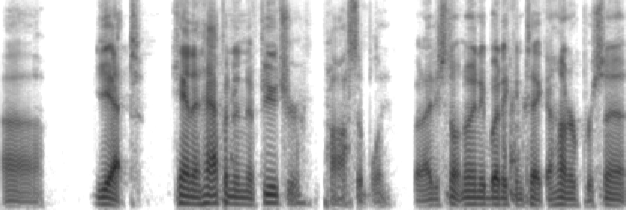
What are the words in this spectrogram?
uh, yet. Can it happen in the future? Possibly, but I just don't know anybody can take 100%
